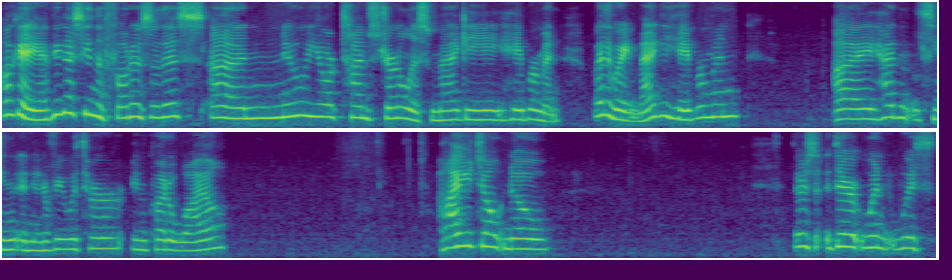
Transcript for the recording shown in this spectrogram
Okay, have you guys seen the photos of this? Uh, New York Times journalist Maggie Haberman. By the way, Maggie Haberman, I hadn't seen an interview with her in quite a while. I don't know. There's there when with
